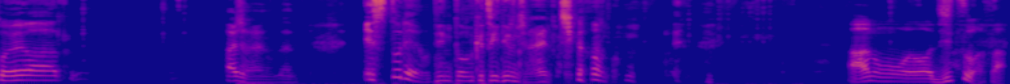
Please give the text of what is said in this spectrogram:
これは、あれじゃないの？なエストレアの伝統を受け継いでるんじゃないの？違うの？あのー実はさ、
